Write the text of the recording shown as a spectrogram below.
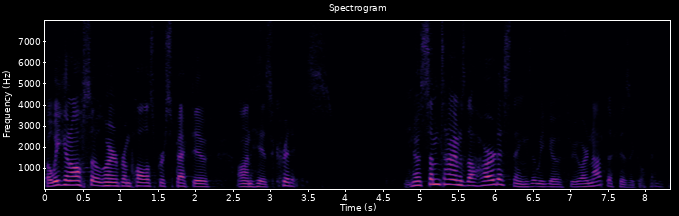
but we can also learn from Paul's perspective on his critics. You know, sometimes the hardest things that we go through are not the physical things,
